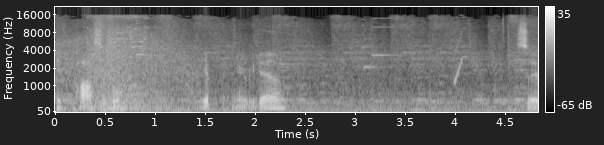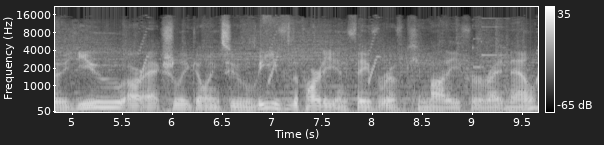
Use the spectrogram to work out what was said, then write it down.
if possible. Yep, there we go. So you are actually going to leave the party in favor of Kimahri for right now.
